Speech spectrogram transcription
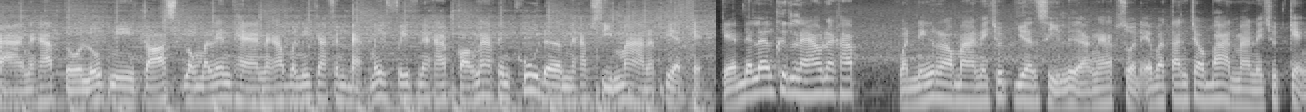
กลางนะครับ ตัวลุกมีกอสลงมาเล่นแทนนะครับ วันนี้การเป็นแบกไม่ฟิตนะครับ กองหน้าเป็นคู่เดิมนะครับซีมาและเปียเทคเกมได้เริ่มขึ้นแล้วนะครับวันนี้เรามาในชุดเยือนสีเหลืองนะครับ ส่วนเอเวอร์ตันเจ้าบ้านมาในชุดเก่ง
